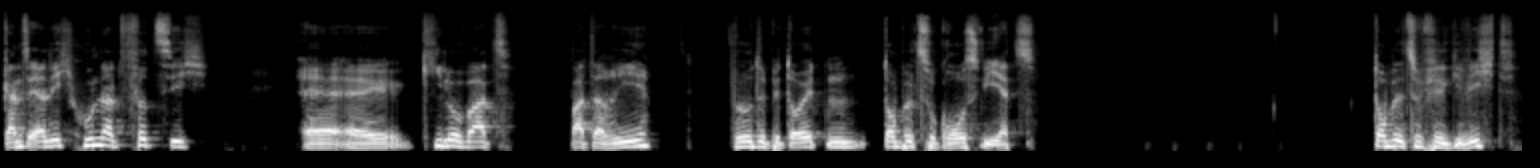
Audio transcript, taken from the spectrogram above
ganz ehrlich, 140 äh, äh, Kilowatt Batterie würde bedeuten doppelt so groß wie jetzt. Doppelt so viel Gewicht.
